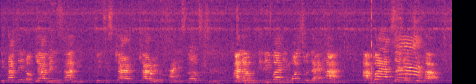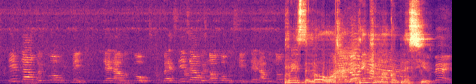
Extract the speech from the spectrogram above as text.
the captain of Jabin's army, with his char- chariot and his multitude. And I will deliver him unto thy hand. And Barak said unto her, If thou wilt go with me, then I will go. But if thou wilt not go with me, then I will not go. Praise the Lord. Thank you, ma. God bless you. Amen.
